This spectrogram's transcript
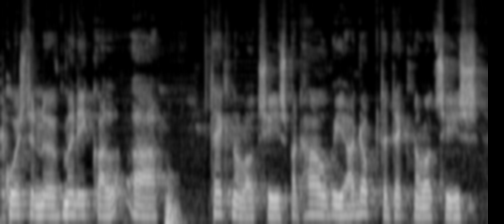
a question of medical uh, technologies, but how we adopt the technologies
